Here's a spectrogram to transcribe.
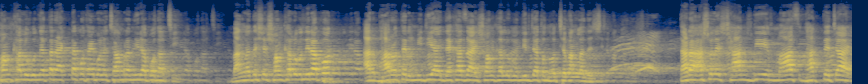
সংখ্যালঘু নেতারা একটা কথাই বলেছে, আমরা নিরাপদ আছি। বাংলাদেশে সংখ্যালঘু নিরাপদ আর ভারতের মিডিয়ায় দেখা যায় সংখ্যালঘু নির্যাতন হচ্ছে বাংলাদেশে। তারা আসলে শাক দিয়ে মাছ ঢাকতে চায়।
